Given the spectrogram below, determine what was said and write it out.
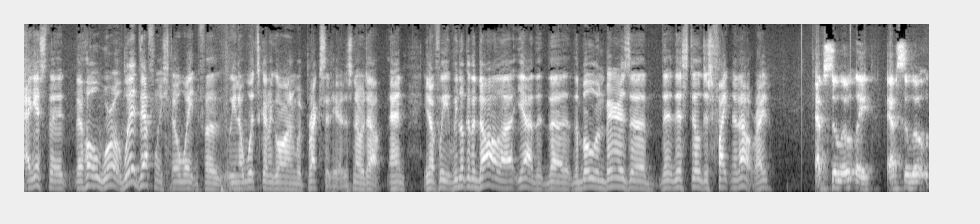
I guess the the whole world we're definitely still waiting for you know what's going to go on with Brexit here. There's no doubt. And you know, if we, if we look at the dollar, yeah, the the, the bull and bears, uh, they're, they're still just fighting it out, right? Absolutely, absolutely.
